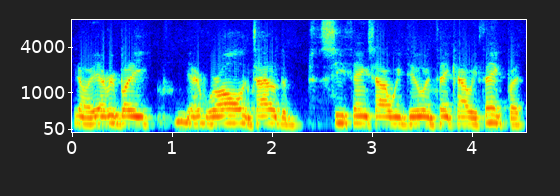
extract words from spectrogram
you know everybody we're all entitled to see things how we do and think how we think, but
